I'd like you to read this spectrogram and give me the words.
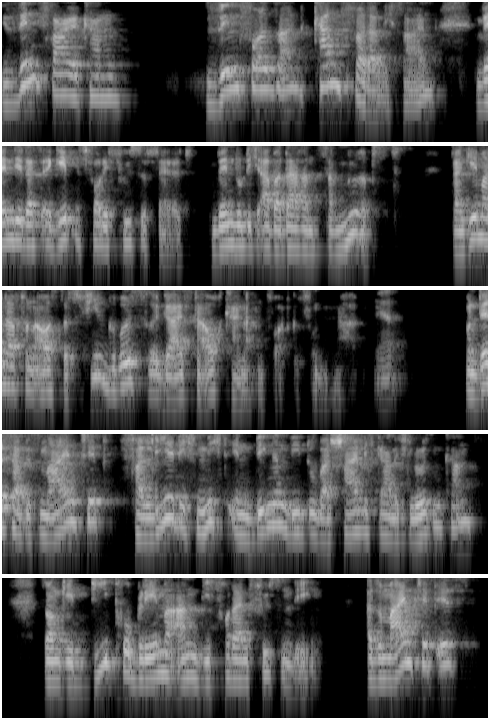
die Sinnfrage kann sinnvoll sein, kann förderlich sein, wenn dir das Ergebnis vor die Füße fällt. Wenn du dich aber daran zermürbst, dann geh mal davon aus, dass viel größere Geister auch keine Antwort gefunden haben. Ja. Und deshalb ist mein Tipp, verlier dich nicht in Dingen, die du wahrscheinlich gar nicht lösen kannst, sondern geh die Probleme an, die vor deinen Füßen liegen. Also mein Tipp ist,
